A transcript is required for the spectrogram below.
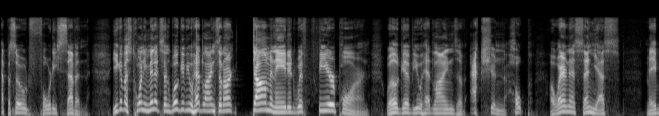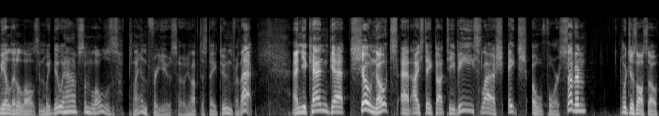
episode 47. You give us 20 minutes, and we'll give you headlines that aren't dominated with fear porn. We'll give you headlines of action, hope, awareness, and yes, maybe a little lulls. And we do have some lulls planned for you, so you'll have to stay tuned for that. And you can get show notes at istate.tv slash H047, which is also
